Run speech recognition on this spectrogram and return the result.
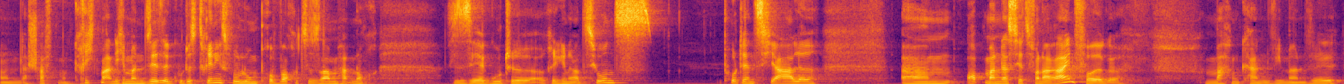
Ähm, da schafft man, kriegt man eigentlich immer ein sehr, sehr gutes Trainingsvolumen pro Woche zusammen, hat noch sehr gute Regenerationspotenziale. Ähm, ob man das jetzt von der Reihenfolge machen kann, wie man will,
